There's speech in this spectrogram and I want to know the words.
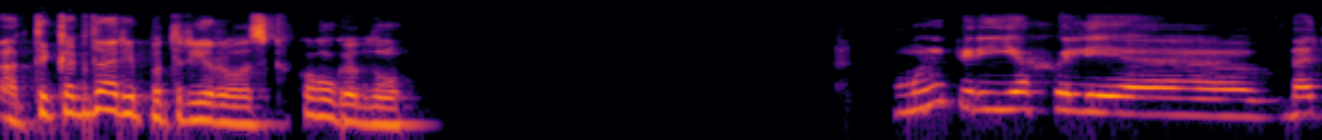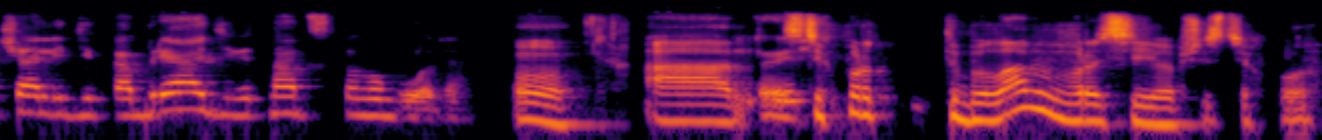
а ты когда репатриировалась? В каком году? Мы переехали э, в начале декабря 2019 года. О, а То есть... с тех пор ты была в России вообще с тех пор?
